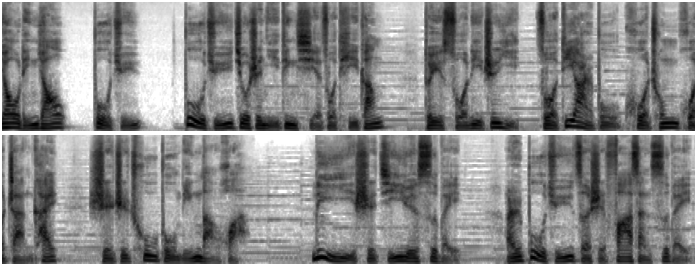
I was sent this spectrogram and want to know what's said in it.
幺零幺布局，布局就是拟定写作提纲，对所立之意做第二步扩充或展开，使之初步明朗化。立意是集约思维，而布局则是发散思维，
